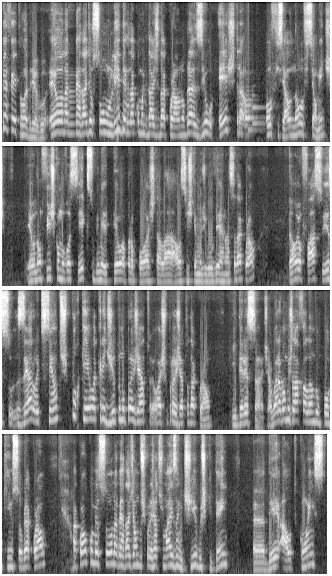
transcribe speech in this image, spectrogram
Perfeito, Rodrigo. Eu, na verdade, eu sou um líder da comunidade da Crown no Brasil, extra oficial, não oficialmente. Eu não fiz como você, que submeteu a proposta lá ao sistema de governança da Crown. Então eu faço isso 0800 porque eu acredito no projeto. Eu acho o projeto da Crown interessante. Agora vamos lá falando um pouquinho sobre a Crown. A Crown começou, na verdade, é um dos projetos mais antigos que tem uh, de altcoins.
